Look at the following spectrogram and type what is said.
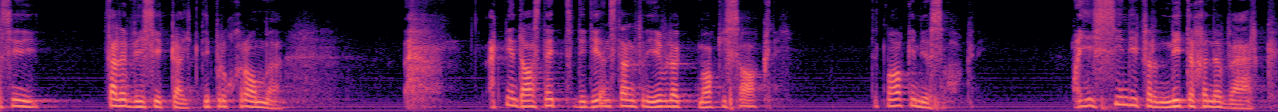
as jy televisie kyk, die programme, ek meen daar's net die die instelling van die huwelik maak nie saak nie. Dit maak nie meer saak nie. Maar jy sien die vernietigende werk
